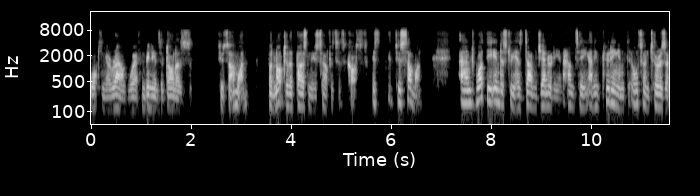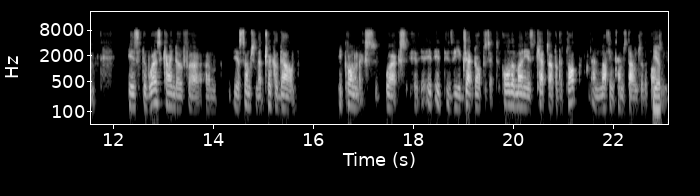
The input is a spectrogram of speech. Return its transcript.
walking around worth millions of dollars to someone, but not to the person who suffers its cost. It's to someone. And what the industry has done generally in hunting and including in, also in tourism is the worst kind of uh, um, the assumption that trickle down economics works. It, it, it is the exact opposite. All the money is kept up at the top and nothing comes down to the Yep. bottom.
